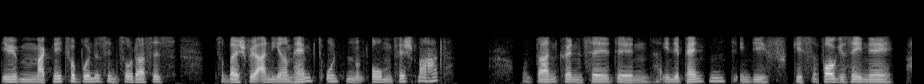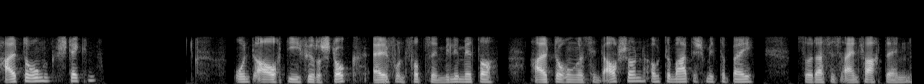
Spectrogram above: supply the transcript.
die mit dem Magnet verbunden sind, sodass es zum Beispiel an Ihrem Hemd unten und oben festmacht. hat. Und dann können Sie den Independent in die vorgesehene Halterung stecken. Und auch die für den Stock, 11 und 14 Millimeter Halterungen sind auch schon automatisch mit dabei, sodass es einfach dann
